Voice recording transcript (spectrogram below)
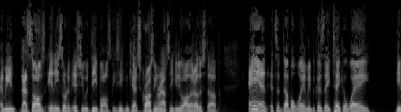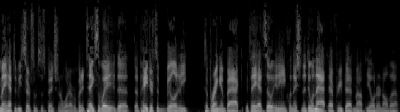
I mean, that solves any sort of issue with deep balls because he can catch crossing routes and he can do all that other stuff. And it's a double whammy because they take away, he may have to be served some suspension or whatever, but it takes away the, the Patriots ability to bring him back if they had so any inclination to doing that after he badmouthed the owner and all that.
